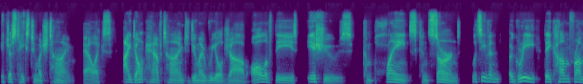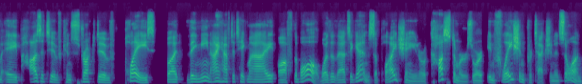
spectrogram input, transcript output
it just takes too much time, Alex. I don't have time to do my real job. All of these issues, complaints, concerns, let's even agree they come from a positive, constructive place, but they mean I have to take my eye off the ball, whether that's again supply chain or customers or inflation protection and so on.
